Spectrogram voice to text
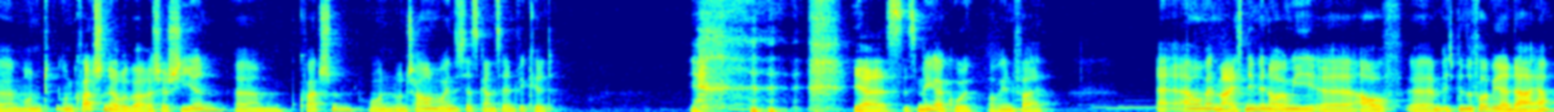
ähm, und, und quatschen darüber, recherchieren, ähm, quatschen und, und schauen, wohin sich das Ganze entwickelt. Ja, ja es ist mega cool, auf jeden Fall. Äh, Moment mal, ich nehme mir noch irgendwie äh, auf. Äh, ich bin sofort wieder da, ja?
